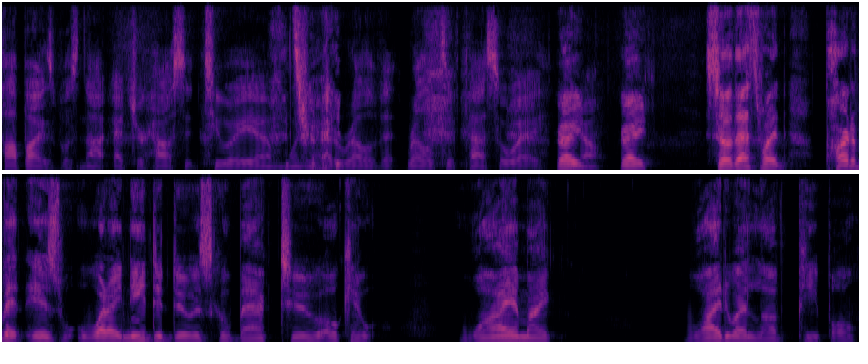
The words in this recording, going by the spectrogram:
Popeyes was not at your house at 2 a.m. when you right. had a relevant relative pass away. Right, you know? right. So that's what part of it is. What I need to do is go back to okay, why am I why do I love people?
